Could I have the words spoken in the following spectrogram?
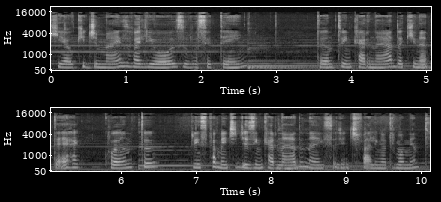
que é o que de mais valioso você tem, tanto encarnado aqui na Terra quanto principalmente desencarnado, né? Isso a gente fala em outro momento.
